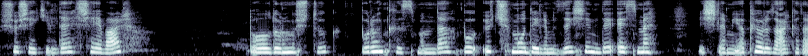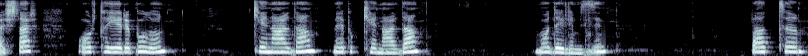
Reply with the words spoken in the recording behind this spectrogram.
şu şekilde şey var. Doldurmuştuk. Burun kısmında bu 3 modelimizi şimdi esme işlemi yapıyoruz arkadaşlar. Orta yeri bulun. Kenardan ve bu kenardan modelimizin battım.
